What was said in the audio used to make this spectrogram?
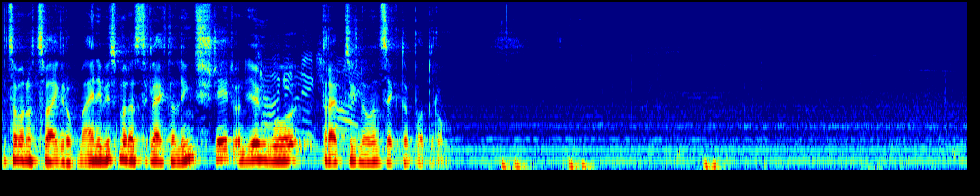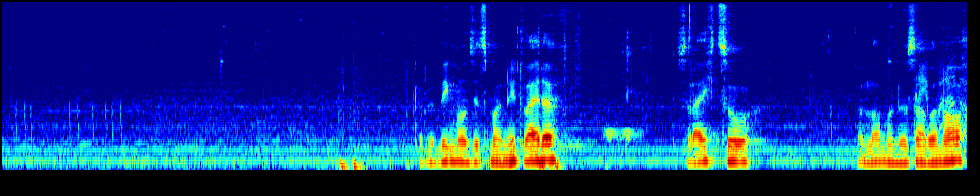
Jetzt haben wir noch zwei Gruppen. Eine wissen wir, dass gleich da links steht und irgendwo treibt sich noch ein Sektorpot rum. Da bewegen wir uns jetzt mal nicht weiter. Das reicht so. Dann laden wir nur sauber nach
